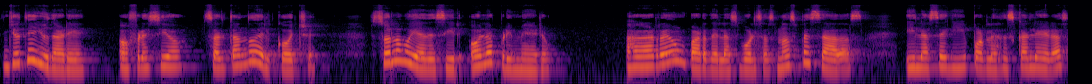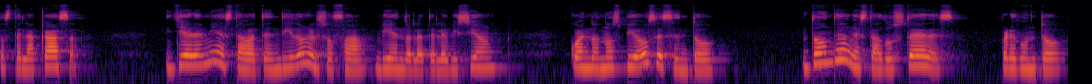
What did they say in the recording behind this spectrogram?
Yo te ayudaré, ofreció, saltando del coche. Solo voy a decir hola primero. Agarré un par de las bolsas más pesadas y las seguí por las escaleras hasta la casa. Jeremy estaba tendido en el sofá viendo la televisión. Cuando nos vio se sentó ¿Dónde han estado ustedes? preguntó.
